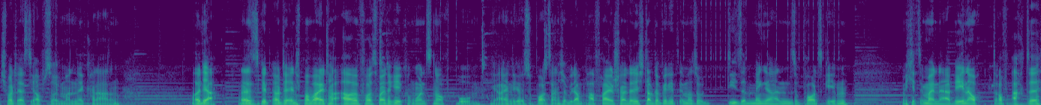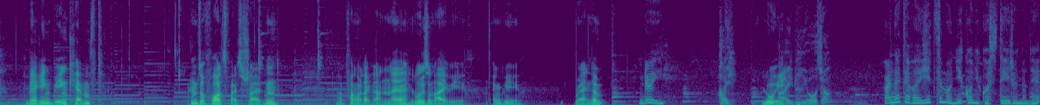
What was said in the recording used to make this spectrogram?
Ich wollte erst die Hauptstory machen, ne? keine Ahnung. Und ja, es geht heute endlich mal weiter. Aber bevor es weitergeht, gucken wir uns noch oben hier einige Supports an. Ich habe wieder ein paar freigeschaltet. Ich glaube, da wird jetzt immer so diese Menge an Supports geben. Wenn ich jetzt in meiner Arena auch darauf achte, wer gegen wen kämpft, um sofort freizuschalten. Dann fangen wir direkt an. Ne? Louis und Ivy. Irgendwie random. ルイ はい Louis. アイビー王女あなたはいつもニコニコしているのね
